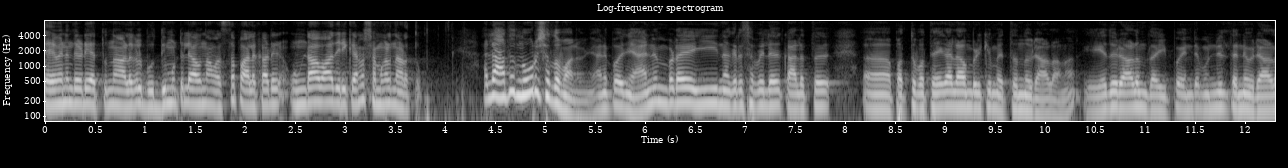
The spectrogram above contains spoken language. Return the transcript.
സേവനം തേടി എത്തുന്ന ആളുകൾ ബുദ്ധിമുട്ടിലാവുന്ന അവസ്ഥ പാലക്കാട് ഉണ്ടാവാതിരിക്കാനുള്ള ശ്രമങ്ങൾ നടത്തും. അല്ല അത് നൂറ് ശതമാനം ഞാനിപ്പോൾ ഞാനും ഇവിടെ ഈ നഗരസഭയിൽ കാലത്ത് പത്ത് പത്തേകാലാകുമ്പോഴേക്കും എത്തുന്ന ഒരാളാണ്. ഏതൊരാളും ദാ ഇപ്പോൾ എന്റെ മുന്നിൽ തന്നെ ഒരാൾ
